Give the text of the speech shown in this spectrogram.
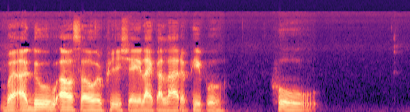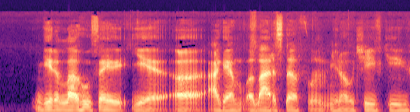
But I do also appreciate like a lot of people who get a lot who say, yeah, uh, I got a lot of stuff from, you know, Chief Keef,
